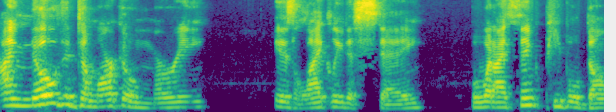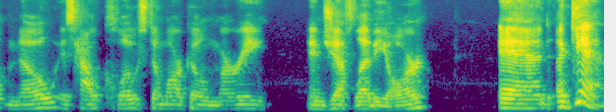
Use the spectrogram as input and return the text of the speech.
I know that DeMarco Murray is likely to stay, but what I think people don't know is how close DeMarco Murray and Jeff Lebby are. And again,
